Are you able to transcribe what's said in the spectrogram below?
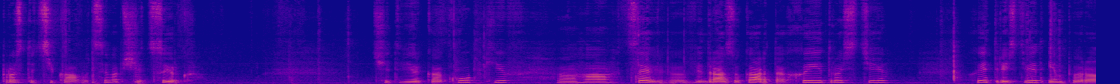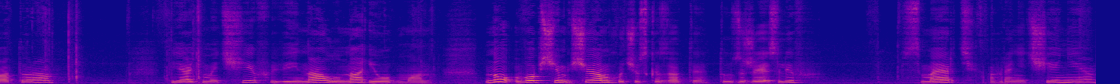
Просто цікаво, це взагалі цирк. Четвірка кубків. Ага, це відразу карта хитрості. Хитрість від імператора. П'ять мечів, війна, луна і обман. Ну, в общем, що я вам хочу сказати? Тут жезлів, смерть, ограничення.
